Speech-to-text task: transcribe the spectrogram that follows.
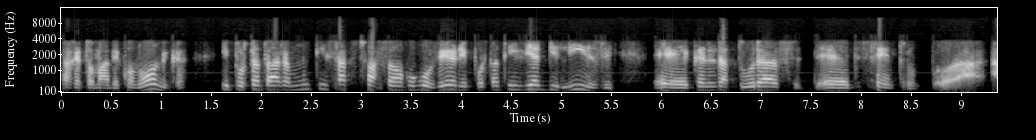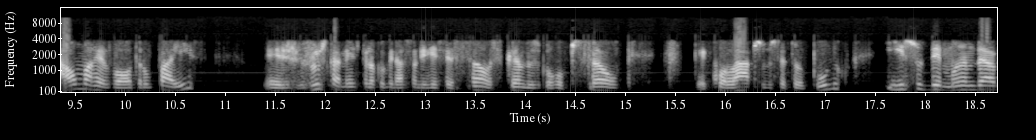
a retomada econômica e, portanto, haja muita insatisfação com o governo e, portanto, inviabilize é, candidaturas é, de centro. Há uma revolta no país, justamente pela combinação de recessão, escândalos de corrupção, é, colapso do setor público, e isso demanda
